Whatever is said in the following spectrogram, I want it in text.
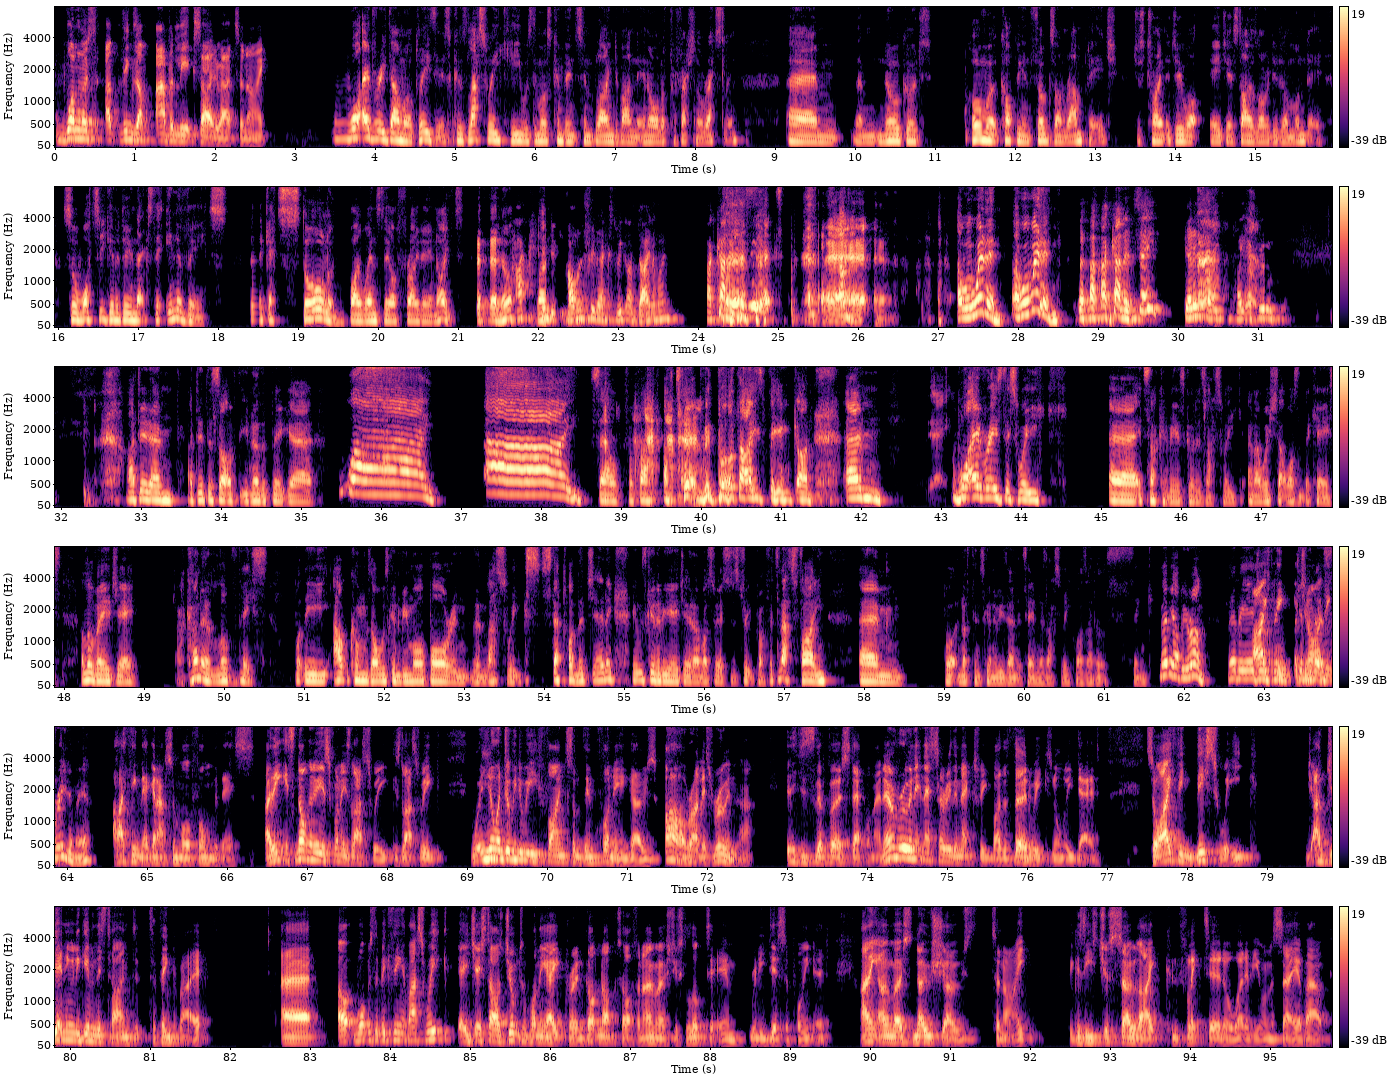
one of the most uh, things I'm avidly excited about tonight. Whatever he damn well pleases, because last week he was the most convincing blind man in all of professional wrestling. Um, them no good homework copying thugs on Rampage, just trying to do what AJ Styles already did on Monday. So what's he going to do next that innovates that gets stolen by Wednesday or Friday night? You know, I can Like- do commentary next week on Dynamite. I can't. perfect. And we're winning. And we're winning. I can't see. Get it like, like. I did um I did the sort of you know the big uh why I sell for back after with both eyes being gone. Um whatever it is this week, uh it's not gonna be as good as last week. And I wish that wasn't the case. I love AJ. I kind of love this, but the outcome was always going to be more boring than last week's step on the journey. It was going to be AJ and Omos versus Street Profits, and that's fine. Um, but nothing's going to be as entertaining as last week was, I don't think. Maybe I'll be wrong. Maybe AJ's I been think- but you know a bit I of think- freedom here. I think they're going to have some more fun with this. I think it's not going to be as funny as last week because last week, you know, when WWE finds something funny and goes, "Oh, right, let's ruin that." This is the first step on that. They don't ruin it necessarily the next week. By the third week, it's normally dead. So I think this week, I've genuinely given this time to, to think about it. Uh, oh, what was the big thing last week? AJ Styles jumped up on the apron, got knocked off, and almost just looked at him, really disappointed. I think almost no shows tonight because he's just so like conflicted or whatever you want to say about,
